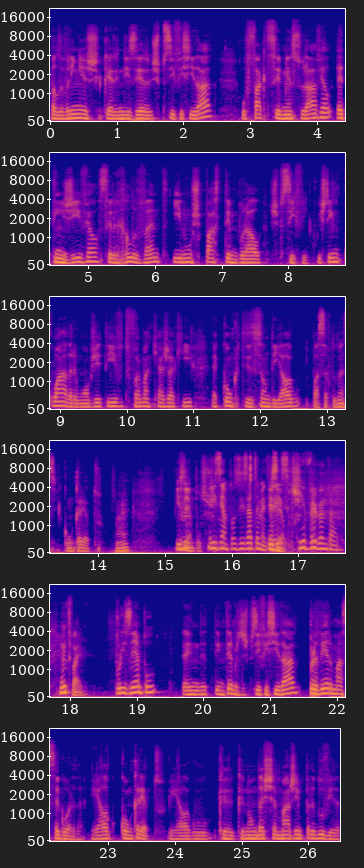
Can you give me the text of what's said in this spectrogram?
palavrinhas querem dizer especificidade, o facto de ser mensurável, atingível, ser relevante e num espaço temporal específico. Isto enquadra um objetivo de forma a que haja aqui a concretização de algo, e passa a redundância, concreto. É? Exemplos. Hum, exemplos, exatamente. Exemplos. Era isso que ia perguntar. Muito bem. Por exemplo, em, em, termos de especificidade, perder massa gorda. É algo concreto, é algo que, que não deixa margem para dúvida.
